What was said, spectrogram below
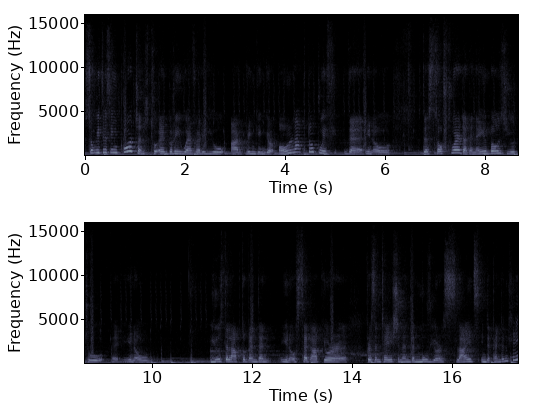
So it is important to agree whether you are bringing your own laptop with the, you know, the software that enables you to, uh, you know, use the laptop and then you know set up your presentation and then move your slides independently.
